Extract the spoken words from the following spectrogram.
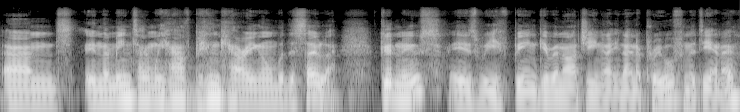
And in the meantime, we have been carrying on with the solar. Good news is we've been given our G99 approval from the DNO,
